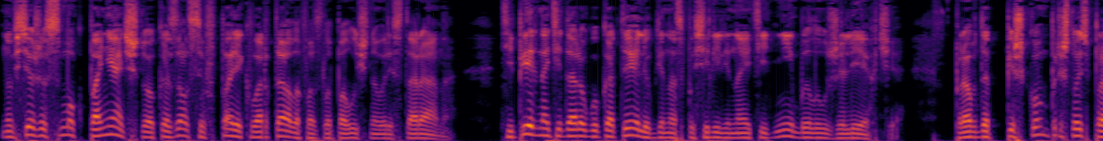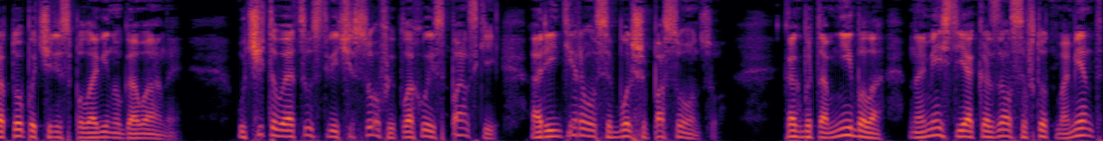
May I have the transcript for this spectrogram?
но все же смог понять, что оказался в паре кварталов от злополучного ресторана. Теперь найти дорогу к отелю, где нас поселили на эти дни, было уже легче. Правда, пешком пришлось протопать через половину Гаваны. Учитывая отсутствие часов и плохой испанский, ориентировался больше по солнцу. Как бы там ни было, на месте я оказался в тот момент,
